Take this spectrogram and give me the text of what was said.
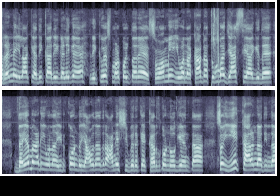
ಅರಣ್ಯ ಇಲಾಖೆ ಅಧಿಕಾರಿಗಳಿಗೆ ರಿಕ್ವೆಸ್ಟ್ ಮಾಡ್ಕೊಳ್ತಾರೆ. ಸ್ವಾಮಿ, ಇವನ ಕಾಟ ತುಂಬ ಜಾಸ್ತಿ ಆಗಿದೆ. ದಯಮಾಡಿ ಇವನ ಇಟ್ಕೊಂಡು ಯಾವುದಾದ್ರೂ ಆನೆ ಶಿಬಿರಕ್ಕೆ ಕರೆದುಕೊಂಡು ಹೋಗಿ ಅಂತ. ಸೊ ಈ ಕಾರಣದಿಂದ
